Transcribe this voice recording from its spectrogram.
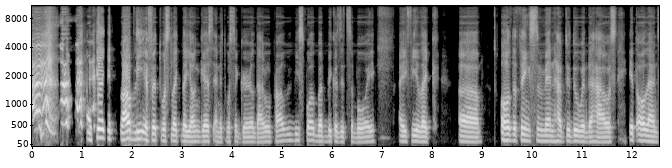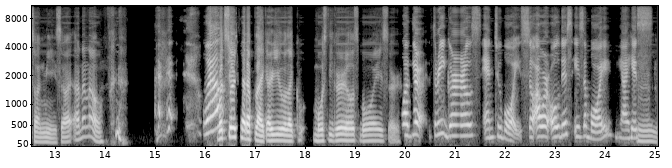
I feel like it probably if it was like the youngest and it was a girl, that would probably be spoiled. But because it's a boy, I feel like uh all the things men have to do in the house, it all lands on me. So I, I don't know. well, What's your setup like? Are you like mostly girls, boys, or Well, there are three girls and two boys. So our oldest is a boy. Yeah, he's Mm,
